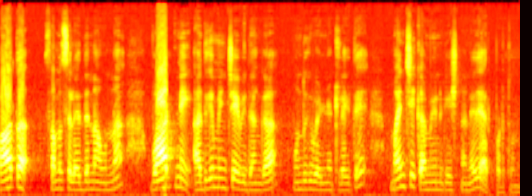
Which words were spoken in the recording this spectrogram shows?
పాత సమస్యలు ఏదైనా ఉన్నా వాటిని అధిగమించే విధంగా ముందుకు వెళ్ళినట్లయితే మంచి కమ్యూనికేషన్ అనేది ఏర్పడుతుంది.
